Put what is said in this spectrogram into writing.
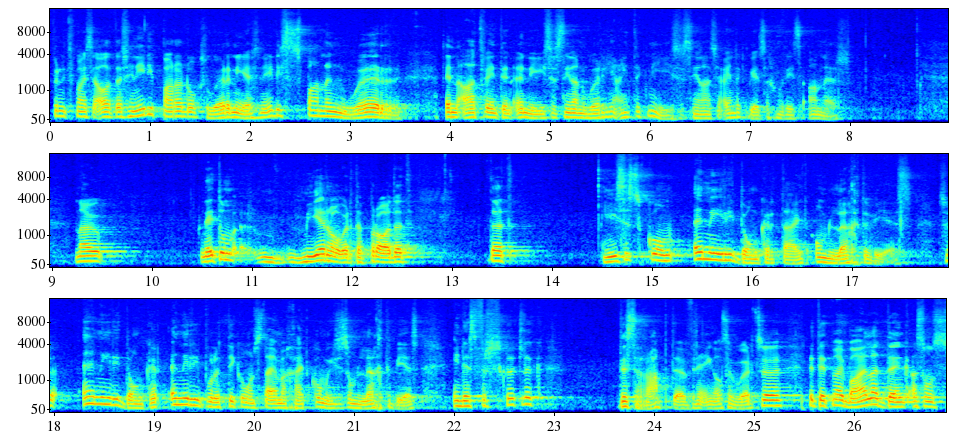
Vriend vir my sê altyd as jy nie die paradoks hoor nie, as jy nie die spanning hoor in Advent en in Jesus nie, dan hoor jy eintlik nie Jesus nie, dan is jy eintlik besig met iets anders. Nou net om meer daaroor te praat dat dat Jesus kom in hierdie donker tyd om lig te wees. So in hierdie donker, in hierdie politieke onstuimigheid kom Jesus om lig te wees en dis verskriklik disruptive in Engelse woord. So dit het my baie laat dink as ons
